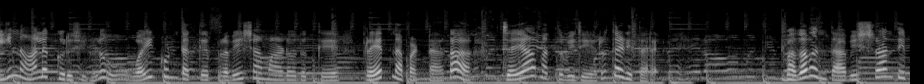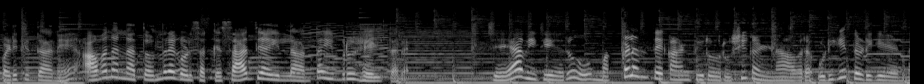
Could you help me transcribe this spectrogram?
ಈ ನಾಲ್ಕು ಋಷಿಗಳು ವೈಕುಂಠಕ್ಕೆ ಪ್ರವೇಶ ಮಾಡೋದಕ್ಕೆ ಪ್ರಯತ್ನ ಪಟ್ಟಾಗ ಜಯ ಮತ್ತು ವಿಜಯರು ತಡೀತಾರೆ. ಭಗವಂತ ವಿಶ್ರಾಂತಿ ಪಡಿತಿದ್ದಾನೆ, ಅವನನ್ನ ತೊಂದರೆಗೊಳಿಸಕ್ಕೆ ಸಾಧ್ಯ ಇಲ್ಲ ಅಂತ ಇಬ್ರು ಹೇಳ್ತಾರೆ. ಜಯ ವಿಜಯರು ಮಕ್ಕಳಂತೆ ಕಾಣ್ತಿರೋ ಋಷಿಗಳನ್ನ ಅವರ ಉಡುಗೆ ತೊಡುಗೆಯನ್ನ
